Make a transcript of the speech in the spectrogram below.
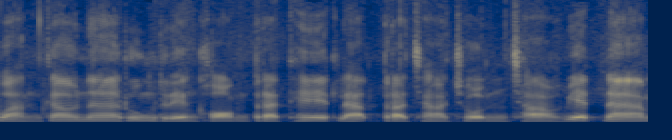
ความก้าวหน้ารุ่งเรืองของประเทศและประชาชนชาวเวียดนาม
